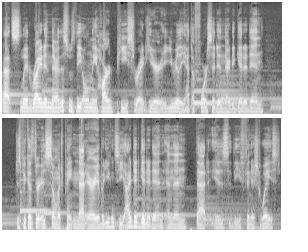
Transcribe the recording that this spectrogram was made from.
That slid right in there. This was the only hard piece right here. You really had to force it in there to get it in just because there is so much paint in that area. But you can see I did get it in and then that is the finished waist.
